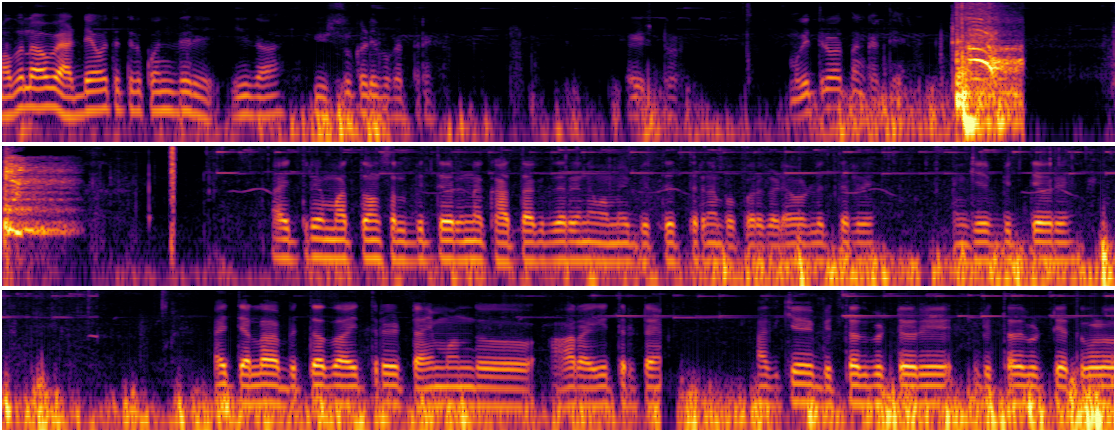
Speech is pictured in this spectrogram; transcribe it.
ಮೊದಲು ಅವು ಅಡ್ಡೆ ಯಾವತ್ತೆ ತಿಳ್ಕೊಂಡಿದ್ದೀರಿ. ಈಗ ಇಷ್ಟು ಕಡಿಬೇಕತ್ರಿ. ಇಷ್ಟು. ಮುಗಿತ್ರಿ ಇವತ್ತು ನಂಗೆ ಕತೆ ಆಯ್ತು ರೀ ಮತ್ತೊಂದು ಸ್ವಲ್ಪ ಬಿತ್ತೇವ್ರಿ ನಾ ಖಾತ ಹಾಕ್ದೇವ್ರಿ ನಮ್ಮ ಮಮ್ಮಿ ಬಿತ್ತಿತ್ರಿ ನಮ್ಮ ಪಪ್ಪರ ಗಡೆ ಹೊಡ್ಲಿತ್ತರಿ ಹಂಗೆ ಬಿತ್ತೇವ್ರಿ ಆಯ್ತು, ಎಲ್ಲ ಬಿತ್ತದ ಆಯ್ತು ರೀ ಟೈಮ್ ಒಂದು ಆರು ಆಗೈತೆ ರೀ ಟೈಮ್ ಅದಕ್ಕೆ ಬಿತ್ತದ ಬಿಟ್ಟೇವ್ರಿ, ಬಿತ್ತದ ಬಿಟ್ಟು ಎತ್ತುಗಳು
